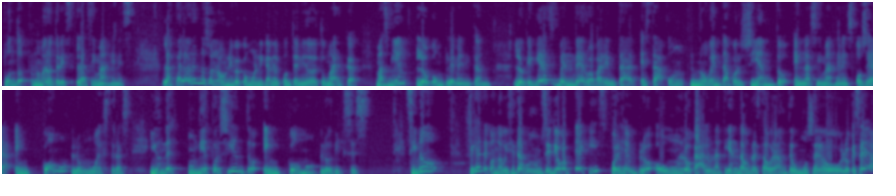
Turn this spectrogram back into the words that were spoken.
Punto número tres, las imágenes. Las palabras no son lo único que comunican el contenido de tu marca, más bien lo complementan. Lo que quieras vender o aparentar está un 90% en las imágenes, o sea, en cómo lo muestras, y un 10% en cómo lo dices. Si no, Fíjate, cuando visitas un sitio web X, por ejemplo, o un local, una tienda, un restaurante, un museo lo que sea,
